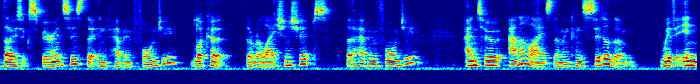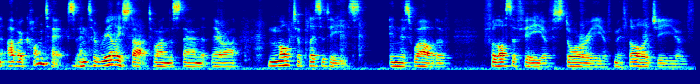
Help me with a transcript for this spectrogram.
those experiences that have informed you, look at the relationships that have informed you, and to analyze them and consider them within other contexts, and to really start to understand that there are multiplicities in this world of philosophy, of story, of mythology, of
